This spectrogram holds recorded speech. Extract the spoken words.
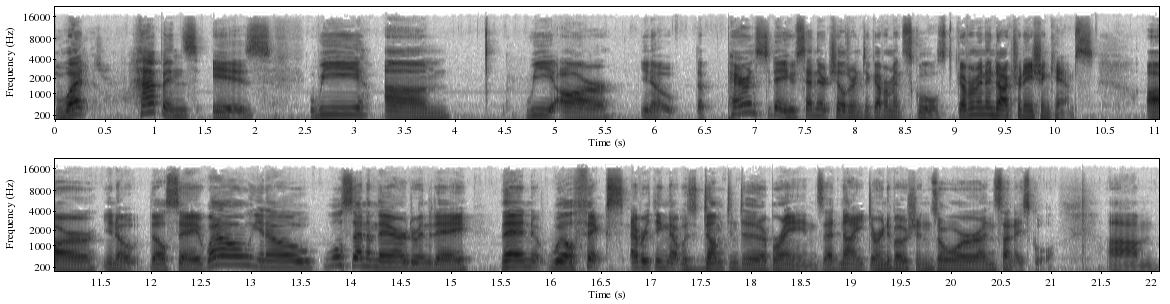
what happens is we um we are, you know, the parents today who send their children to government schools, government indoctrination camps are, you know, they'll say, well, you know, we'll send them there during the day. Then we'll fix everything that was dumped into their brains at night during devotions or in Sunday school. Um,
